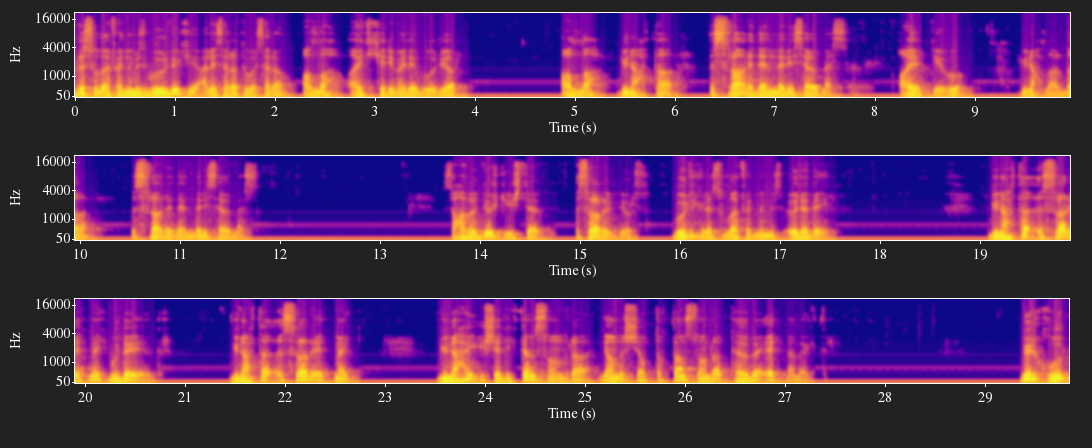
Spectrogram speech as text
Resulullah Efendimiz buyurdu ki aleyhissalatü vesselam Allah ayet-i kerimede buyuruyor Allah günahta ısrar edenleri sevmez. Ayet diyor bu. Günahlarda ısrar edenleri sevmez. Sahabe diyor ki işte ısrar ediyoruz. Buyurdu ki Resulullah Efendimiz öyle değil. Günahta ısrar etmek bu değildir. Günahta ısrar etmek, günahı işledikten sonra, yanlış yaptıktan sonra tövbe etmemektir. Bir kul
